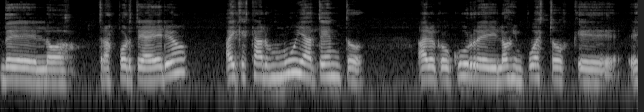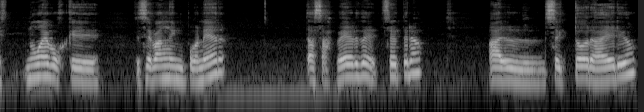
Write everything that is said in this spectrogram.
de los transportes aéreos. Hay que estar muy atento a lo que ocurre y los impuestos que, nuevos que, se van a imponer, tasas verdes, etcétera, al sector aéreo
